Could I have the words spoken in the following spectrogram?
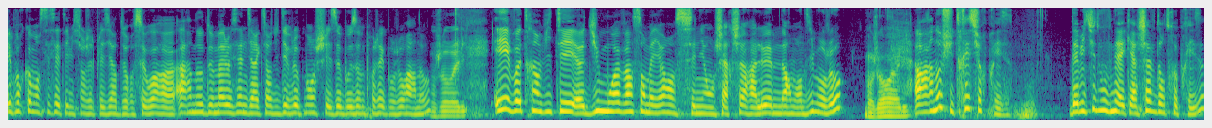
Et pour commencer cette émission, j'ai le plaisir de recevoir euh, Arnaud de Malocène, directeur du développement chez The Boson Project. Bonjour Arnaud. Bonjour Aurélie. Et votre invité euh, du mois, Vincent Meyer, enseignant-chercheur à l'EM Normandie. Bonjour. Bonjour Aurélie. Alors Arnaud, je suis très surprise. D'habitude, vous venez avec un chef d'entreprise.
